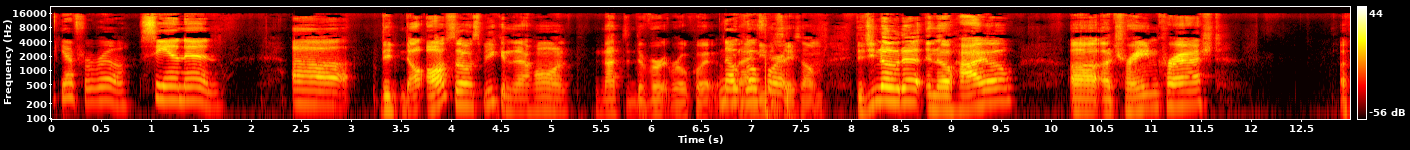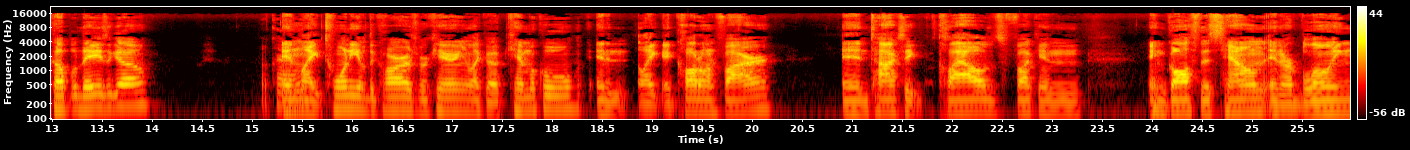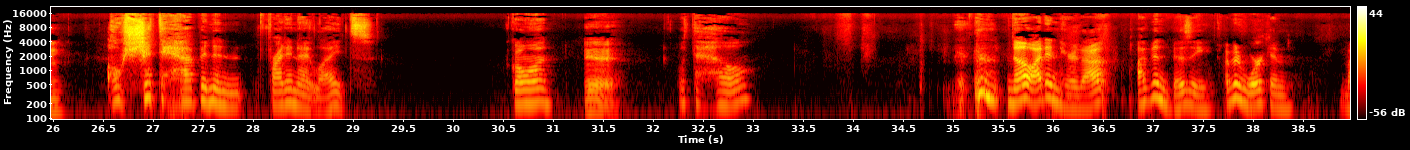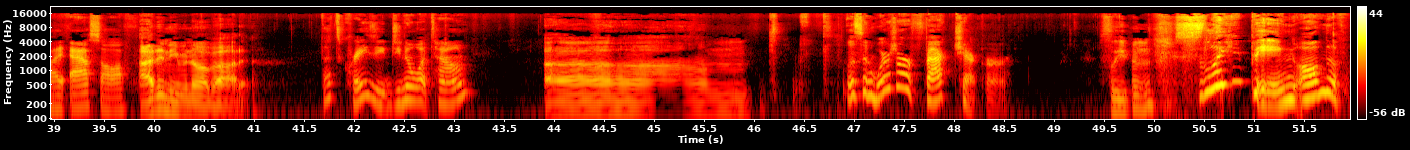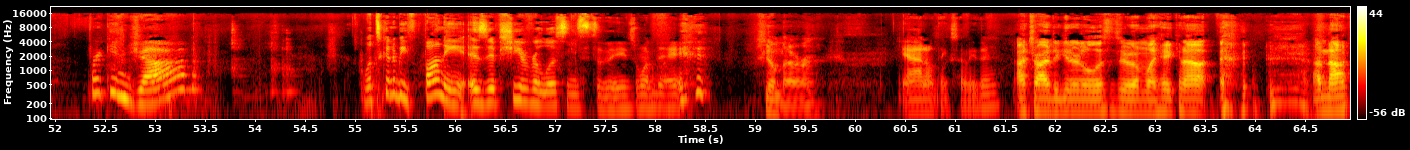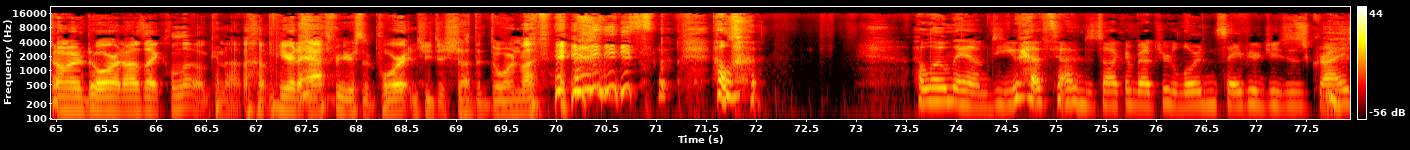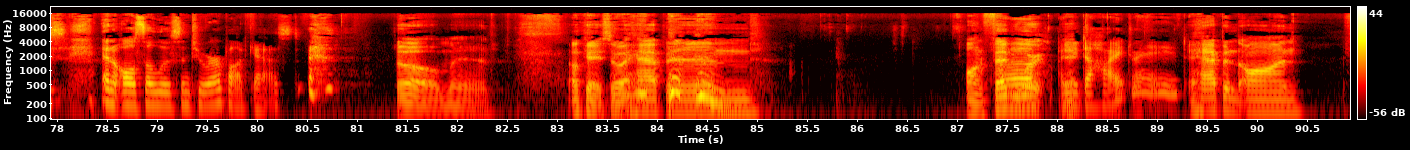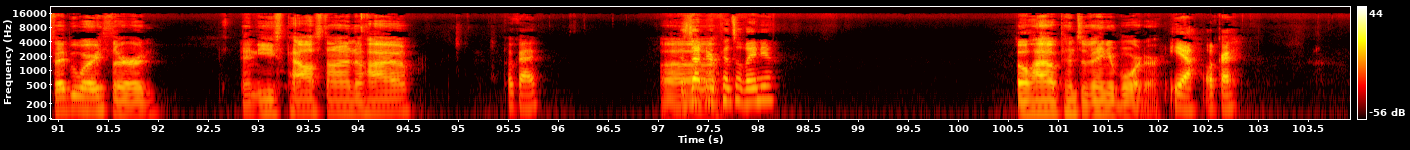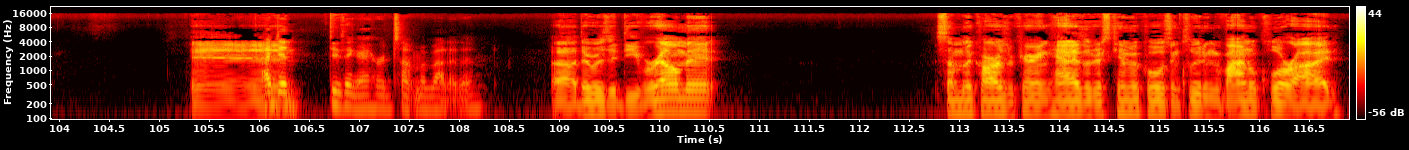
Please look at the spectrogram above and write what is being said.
Yeah, for real. CNN. Uh, Did also speaking of that, hold on, not to divert real quick. No, but I go need for to it. say something. Did you know that in Ohio, uh, a train crashed a couple days ago? okay. and like 20 of the cars were carrying like a chemical and like it caught on fire and toxic clouds fucking engulfed this town and are blowing oh shit, that happened in Friday Night Lights. Go on. yeah What the hell? no, I didn't hear that. I've been busy. I've been working my ass off. i didn't even know about it That's crazy. Do you know what town? um Listen, where's our fact checker? sleeping Sleeping on the freaking job? What's going to be funny is if she ever listens to these one day. she'll never yeah, I don't think so either. i tried to get her to listen to it i'm like hey can i i knocked on her door and i was like hello can i i'm here to ask for your support and she just shut the door in my face Hello. Hello, ma'am. Do you have time to talk about your Lord and Savior Jesus Christ and also listen to our podcast? Oh man. Okay, so it happened on February. Uh, I need to hydrate. It happened on February third in East Palestine, Ohio. Okay. Uh, Is that near Pennsylvania? Ohio Pennsylvania border? Yeah, okay. And I did do think I heard something about it then. Uh, there was a derailment. Some of the cars were carrying hazardous chemicals, including vinyl chloride.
